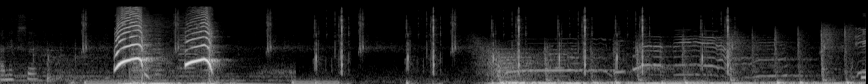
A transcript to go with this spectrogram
Άνοιξε. Τι.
